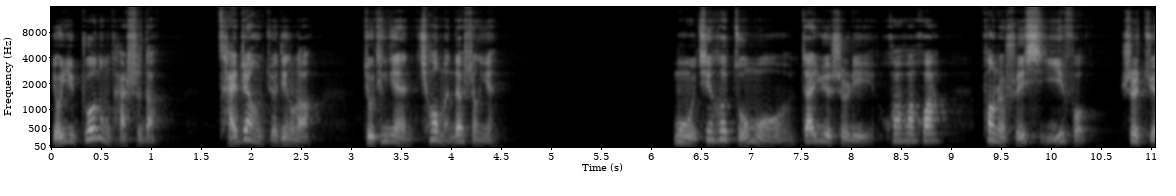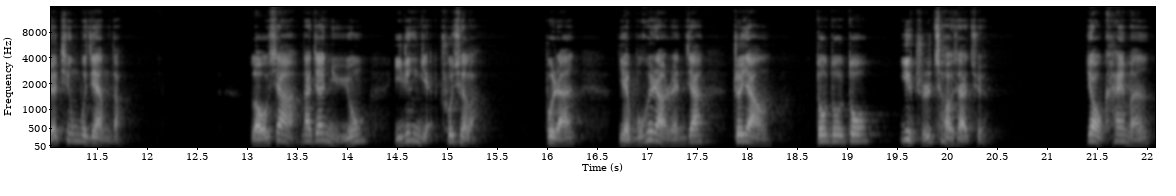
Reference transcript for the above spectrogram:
有意捉弄他似的。才这样决定了，就听见敲门的声音。母亲和祖母在浴室里哗哗哗放着水洗衣服，是绝听不见的。楼下那家女佣一定也出去了，不然也不会让人家这样咚咚咚一直敲下去。要开门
